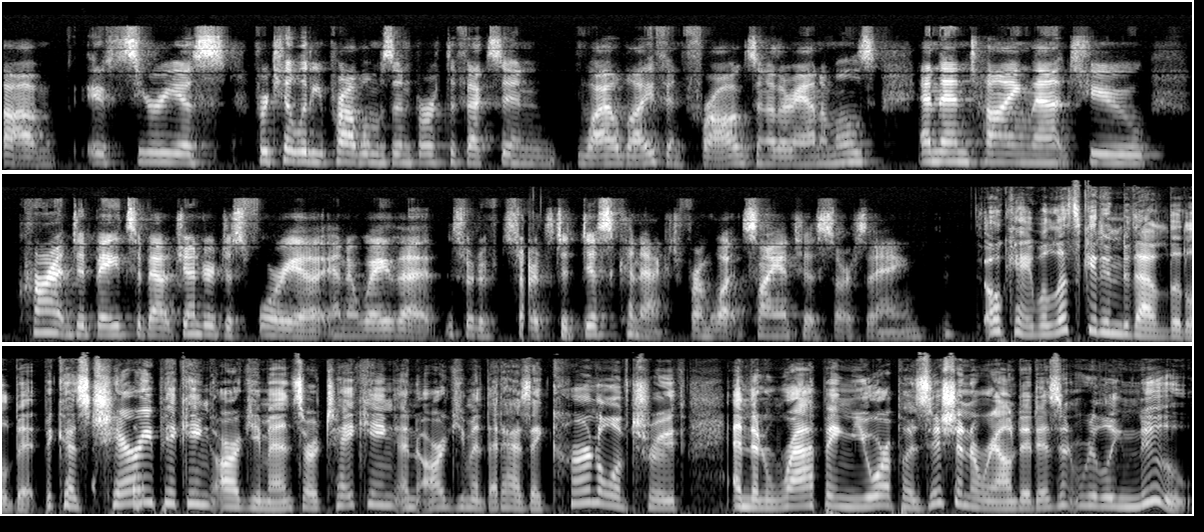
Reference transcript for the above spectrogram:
um, serious fertility problems and birth defects in wildlife and frogs and other animals, and then tying that to current debates about gender dysphoria in a way that sort of starts to disconnect from what scientists are saying. Okay, well, let's get into that a little bit because cherry picking arguments or taking an argument that has a kernel of truth and then wrapping your position around it isn't really new.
